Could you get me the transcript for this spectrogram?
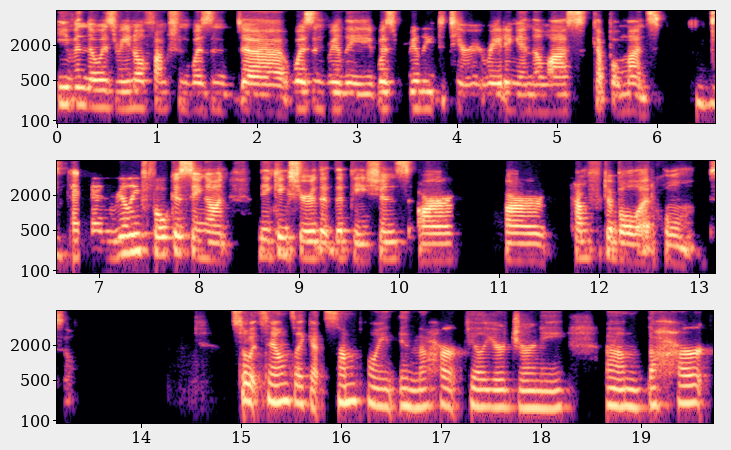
even though his renal function wasn't uh, wasn't really was really deteriorating in the last couple months, mm-hmm. and, and really focusing on making sure that the patients are are comfortable at home. So. So it sounds like at some point in the heart failure journey, um, the heart,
